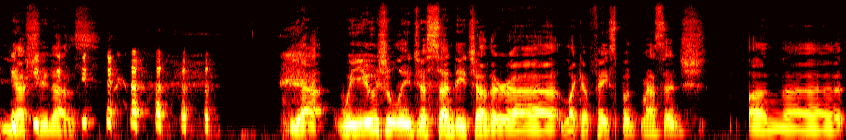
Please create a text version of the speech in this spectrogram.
yes, she does. Yeah, we usually just send each other uh, like a Facebook message on the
